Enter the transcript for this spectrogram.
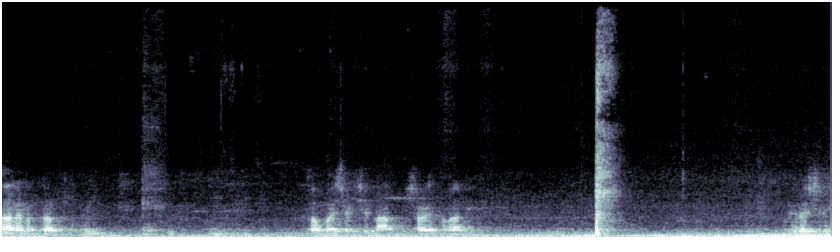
आल्यानंतर संभाषणची नाम शाळेतून आली. वीरश्री.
